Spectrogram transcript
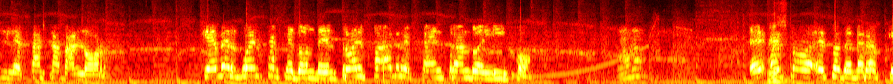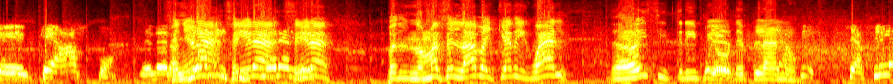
y le saca valor. Qué vergüenza que donde entró el padre está entrando el hijo. ¿Ah? Eh, Pues- eso, eso de veras que, qué asco, de veras. Yo Señora, señora, ni- señora, pues nomás se lava y queda igual. Ay, sí, tripio, Pues, de plano. Si así, si así le,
